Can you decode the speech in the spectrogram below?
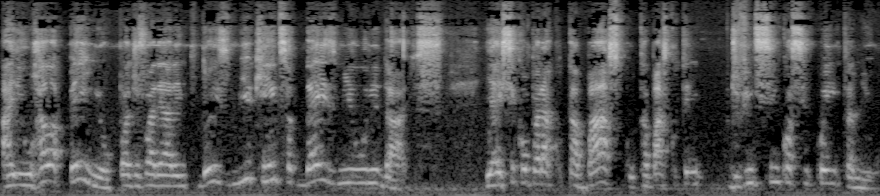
aí o jalapeno pode variar entre 2.500 a 10.000 unidades. E aí, se comparar com o tabasco, o tabasco tem de 25 a 50 mil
